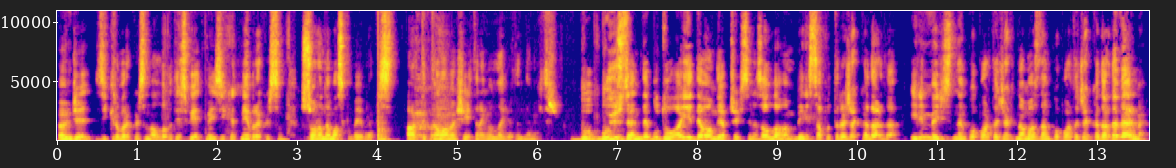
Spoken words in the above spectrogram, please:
Önce zikri bırakırsın, Allah'ı tesbih etmeyi, zikretmeyi bırakırsın. Sonra namaz kılmayı bırakırsın. Artık tamamen şeytanın yoluna girdin demektir. Bu, bu yüzden de bu duayı devamlı yapacaksınız. Allah'ım beni sapıtıracak kadar da ilim meclisinden kopartacak, namazdan kopartacak kadar da verme.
